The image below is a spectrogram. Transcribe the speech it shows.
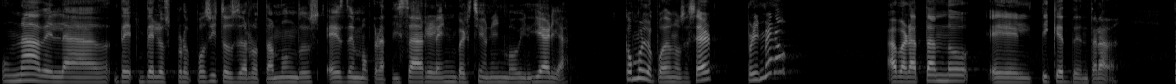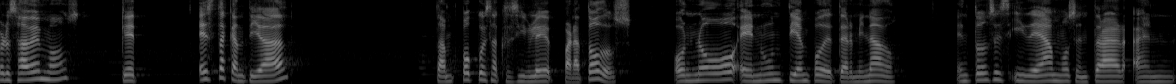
una de, la, de, los propósitos de Rotamundos es democratizar la inversión inmobiliaria. ¿Cómo lo podemos hacer? Primero, abaratando el ticket de entrada. Pero sabemos que esta cantidad tampoco es accesible para todos o no en un tiempo determinado. Entonces ideamos entrar en,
